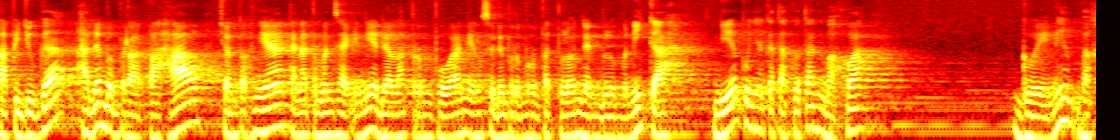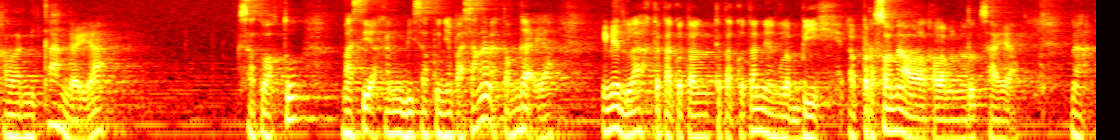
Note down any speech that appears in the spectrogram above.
tapi juga ada beberapa hal, contohnya karena teman saya ini adalah perempuan yang sudah berumur 40-an dan belum menikah, dia punya ketakutan bahwa gue ini bakalan nikah nggak ya? Satu waktu masih akan bisa punya pasangan atau enggak ya? Ini adalah ketakutan-ketakutan yang lebih eh, personal kalau menurut saya. Nah,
